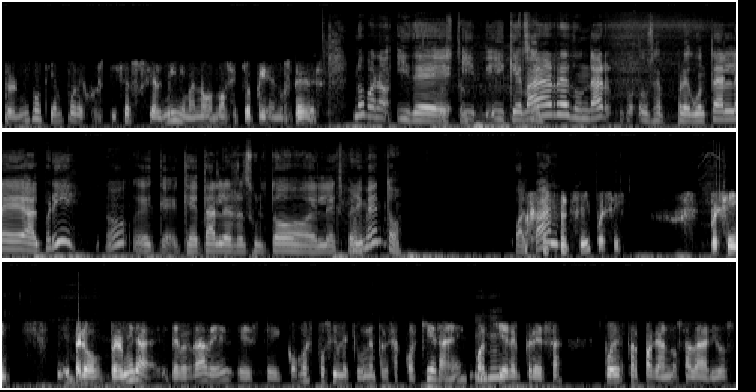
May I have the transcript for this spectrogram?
pero al mismo tiempo de justicia social mínima, no no sé qué opinen ustedes. No, bueno, y de y, que va a redundar, o sea, pregúntale al PRI, ¿no? Eh, ¿Qué, qué tal le resultó el experimento? ¿O al PAN? sí, pues sí. Pues sí. Pero, pero mira, de verdad, ¿eh? este, ¿cómo es posible que una empresa cualquiera, eh, cualquier empresa, puede estar pagando salarios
